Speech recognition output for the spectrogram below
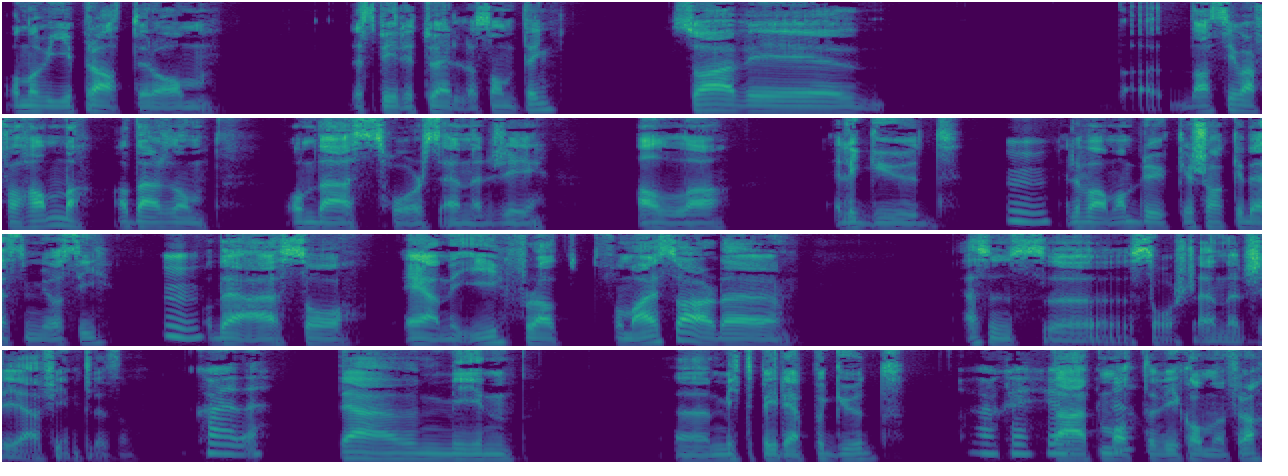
Og når vi prater om det spirituelle og sånne ting, så er vi Da, sier i hvert fall han, da, at det er sånn Om det er source energy, Allah eller Gud, Mm. eller hva man bruker, så har ikke det så mye å si. Mm. Og det er jeg så enig i, for at for meg så er det Jeg syns source energy er fint, liksom. Hva er det? Det er min uh, mitt begrep på Gud. Okay, ja. Det er på en måte vi kommer fra.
